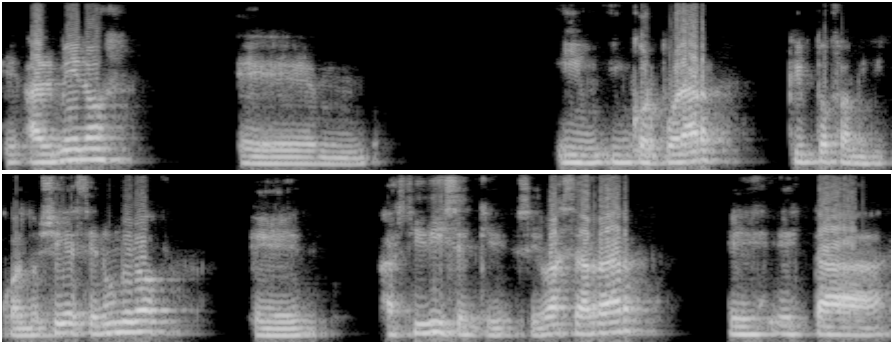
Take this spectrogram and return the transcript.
eh, al menos incorporar Crypto Family. Cuando llegue ese número, así dice que se va a cerrar esta,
